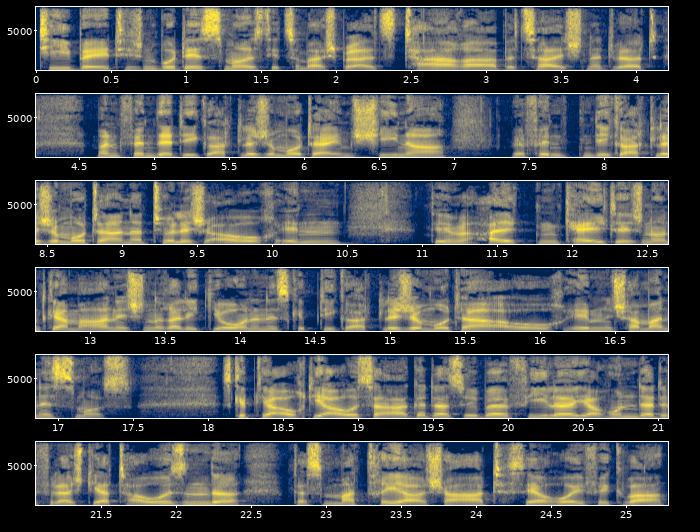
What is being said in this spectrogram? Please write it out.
tibetischen Buddhismus, die zum Beispiel als Tara bezeichnet wird. Man findet die göttliche Mutter im China. Wir finden die göttliche Mutter natürlich auch in den alten keltischen und germanischen Religionen. Es gibt die göttliche Mutter auch im Schamanismus. Es gibt ja auch die Aussage, dass über viele Jahrhunderte, vielleicht Jahrtausende, das Matriarchat sehr häufig war,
